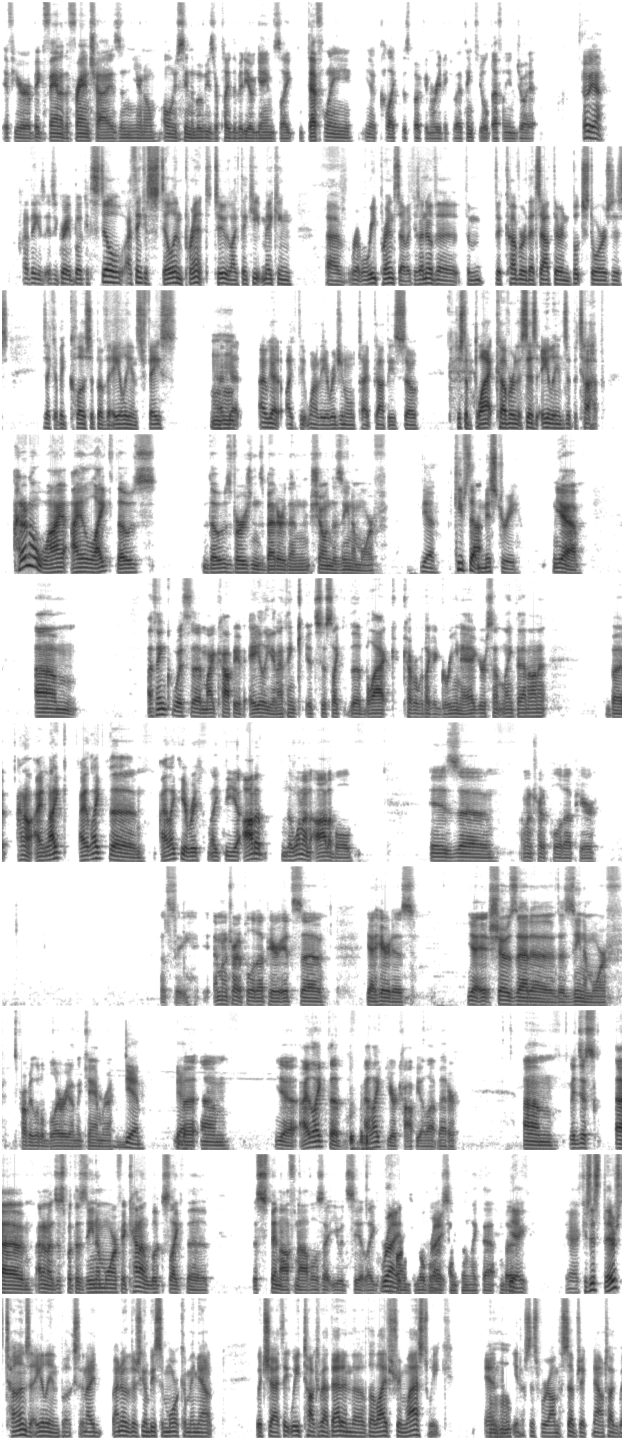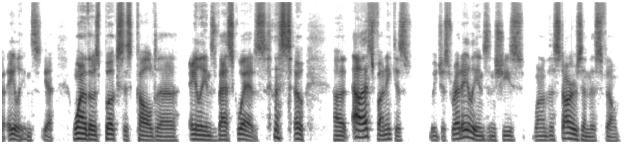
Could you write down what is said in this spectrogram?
if you're a big fan of the franchise and you know only seen the movies or played the video games. Like definitely you know collect this book and read it because I think you'll definitely enjoy it. Oh yeah, I think it's, it's a great book. It's still I think it's still in print too. Like they keep making uh, reprints of it because I know the the the cover that's out there in bookstores is He's like a big close up of the alien's face. Mm-hmm. I've got I've got like the, one of the original type copies, so just a black cover that says aliens at the top. I don't know why I like those those versions better than showing the xenomorph. Yeah, keeps that uh, mystery. Yeah. Um I think with uh, my copy of Alien, I think it's just like the black cover with like a green egg or something like that on it. But I don't know. I like I like the I like the original, like the audible, the one on Audible is. uh I'm gonna try to pull it up here. Let's see. I'm gonna try to pull it up here. It's uh, yeah, here it is. Yeah, it shows that uh the xenomorph. It's probably a little blurry on the camera. Yeah, yeah. But um, yeah, I like the I like your copy a lot better. Um, it just uh, I don't know, just with the xenomorph, it kind of looks like the the spin-off novels that you would see at like right, right. or something like that. But yeah, yeah, because there's tons of alien books, and I I know there's going to be some more coming out, which I think we talked about that in the the live stream last week. And mm-hmm. you know, since we're on the subject now, talking about aliens, yeah, one of those books is called uh, Aliens Vasquez. so, uh, oh, that's funny because we just read Aliens, and she's one of the stars in this film.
